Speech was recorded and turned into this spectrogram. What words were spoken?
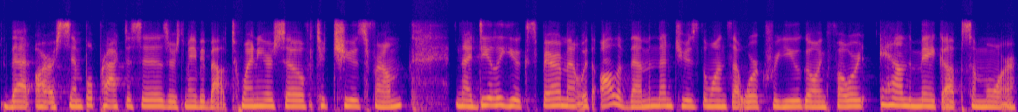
that are simple practices. There's maybe about 20 or so to choose from. And ideally, you experiment with all of them and then choose the ones that work for you going forward and make up some more.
